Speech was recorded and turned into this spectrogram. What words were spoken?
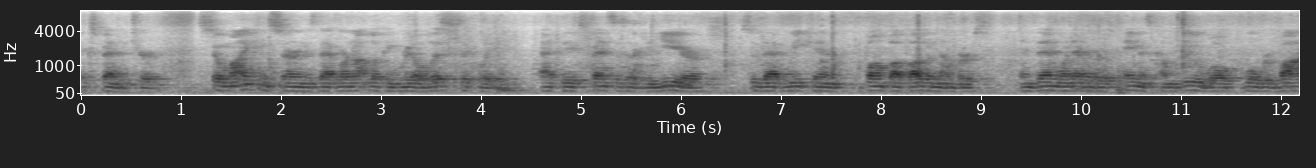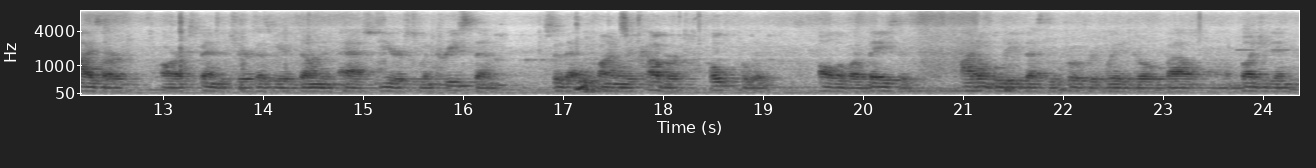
expenditure. So my concern is that we're not looking realistically at the expenses of the year so that we can bump up other numbers. And then whenever those payments come due, we'll, we'll revise our, our expenditures as we have done in past years to increase them so that we finally cover, hopefully, all of our bases. I don't believe that's the appropriate way to go about uh, budgeting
